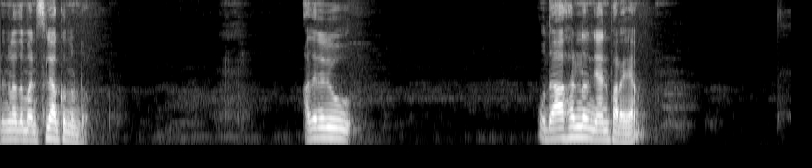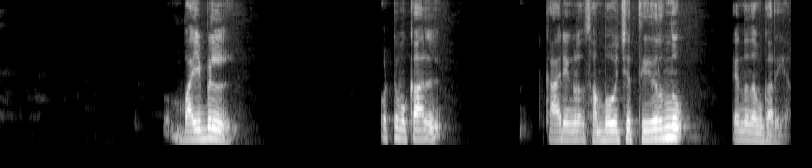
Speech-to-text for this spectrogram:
നിങ്ങളത് മനസ്സിലാക്കുന്നുണ്ടോ? അതിനൊരു ഉദാഹരണം ഞാൻ പറയാം. ബൈബിൾ ഒട്ടുമുക്കാൽ കാര്യങ്ങൾ സംഭവിച്ച് തീർന്നു എന്ന് നമുക്കറിയാം.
